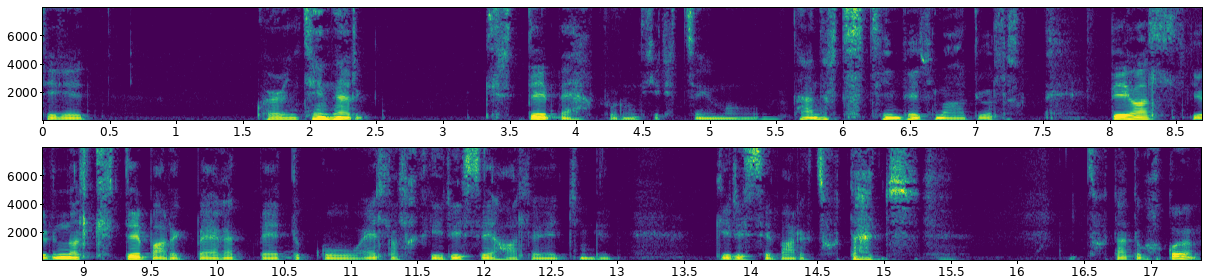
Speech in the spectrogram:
Тэгээд карантинаар гэртээ байх бүр үнэхээр хэцүү юм уу? Та нарт тийм байж магадгүй л би бол ер нь бол гэртээ баг байгаад байдаггүй аль болох гэрээсээ хол байж ингээд гэрээсээ бараг цухтааж цухтаадаг байхгүй юу.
